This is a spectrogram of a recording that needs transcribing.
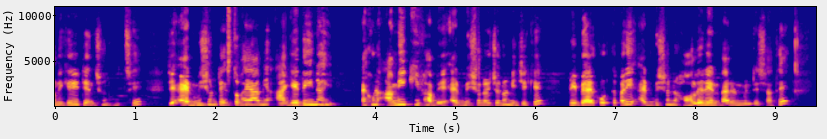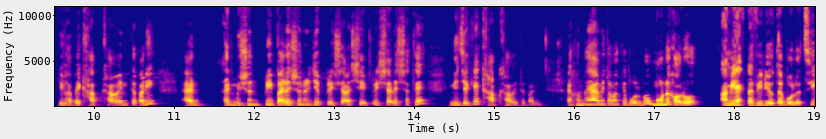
অনেকেরই টেনশন হচ্ছে যে অ্যাডমিশন টেস্ট তো ভাইয়া আমি আগে দিই নাই। এখন আমি কীভাবে অ্যাডমিশনের জন্য নিজেকে প্রিপেয়ার করতে পারি অ্যাডমিশন হলের এনভায়রনমেন্টের সাথে কীভাবে খাপ খাওয়াই নিতে পারি অ্যাডমিশন প্রিপারেশনের যে প্রেশার সেই প্রেশারের সাথে নিজেকে খাপ খাওয়াইতে পারি। এখন ভাই আমি তোমাকে বলব, মনে করো আমি একটা ভিডিওতে বলেছি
